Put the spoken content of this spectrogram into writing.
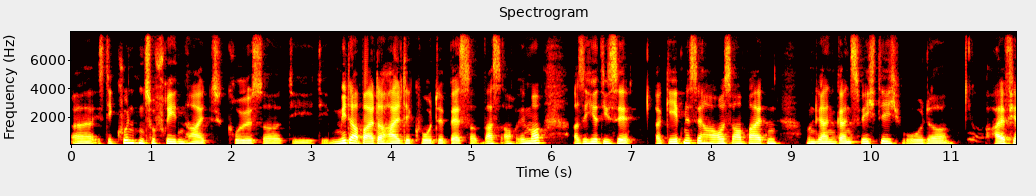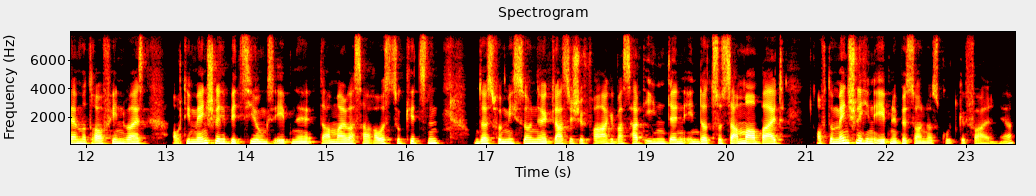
Äh, ist die Kundenzufriedenheit größer, die, die Mitarbeiterhaltequote besser, was auch immer. Also hier diese Ergebnisse herausarbeiten und dann ganz wichtig, oder Ralf ja immer darauf hinweist, auch die menschliche Beziehungsebene da mal was herauszukitzeln. Und das ist für mich so eine klassische Frage, was hat Ihnen denn in der Zusammenarbeit auf der menschlichen Ebene besonders gut gefallen? Ja?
